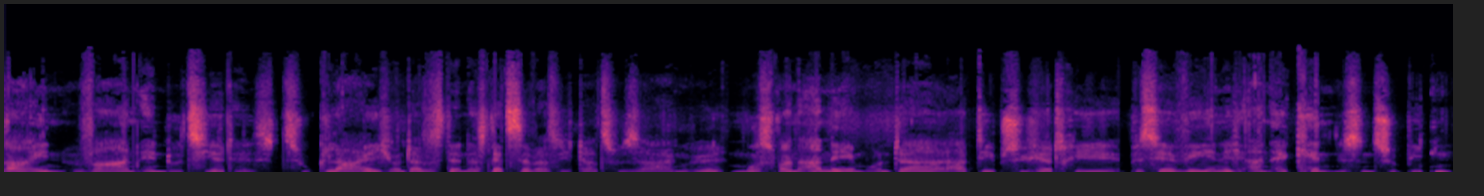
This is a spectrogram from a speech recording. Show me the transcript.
rein wahninduziert ist. Zugleich, und das ist denn das Letzte, was ich dazu sagen will, muss man annehmen, und da hat die Psychiatrie bisher wenig an Erkenntnissen zu bieten,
